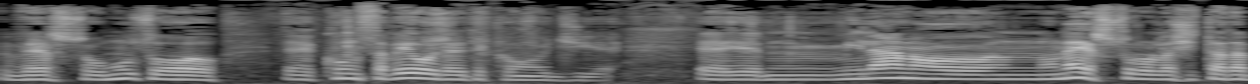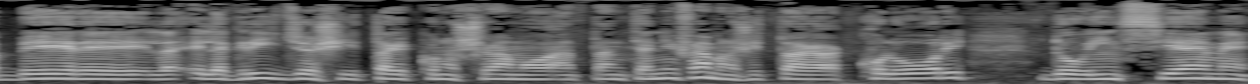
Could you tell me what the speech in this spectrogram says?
verso un uso eh, consapevole delle tecnologie. Eh, Milano non è solo la città da bere la, e la grigia città che conoscevamo tanti anni fa, ma una città a colori dove insieme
